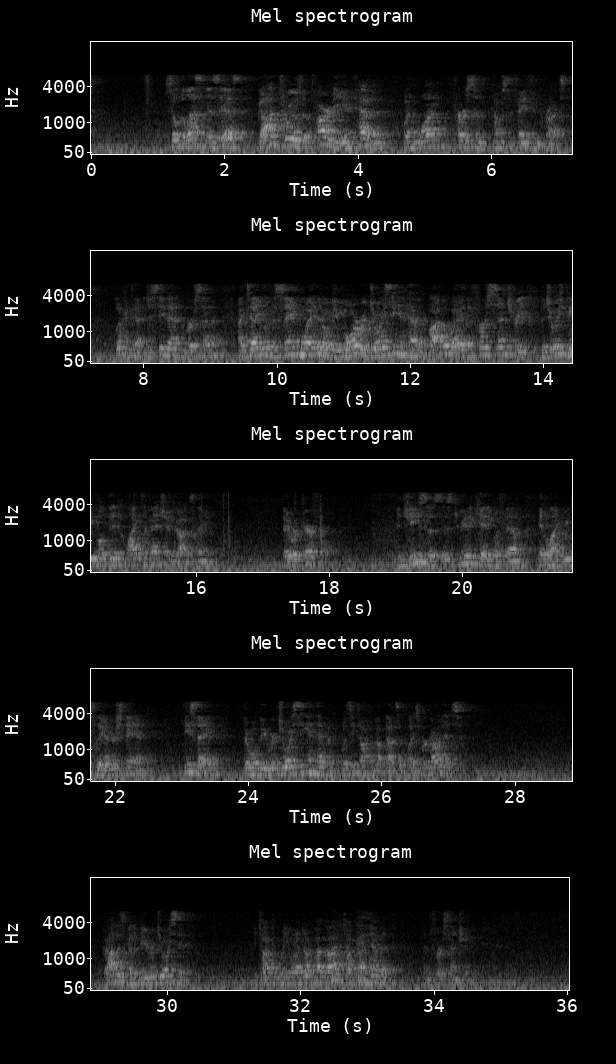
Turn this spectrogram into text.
So the lesson is this God throws a party in heaven when one person comes to faith in Christ. Look at that. Did you see that in verse 7? I tell you, in the same way, there will be more rejoicing in heaven. By the way, in the first century, the Jewish people didn't like to mention God's name. They were careful. And Jesus is communicating with them in language they understand. He's saying, there will be rejoicing in heaven. What's he talking about? That's a place where God is. God is going to be rejoicing. You talk, when you want to talk about God, you talk about heaven in the first century.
